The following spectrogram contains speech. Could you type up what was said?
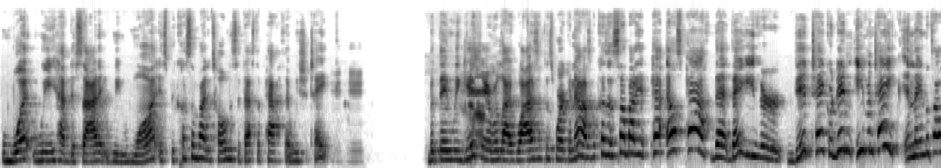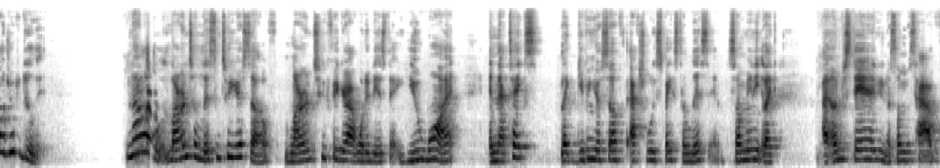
what we have decided we want is because somebody told us that that's the path that we should take. Mhm. But then we get there and we're like, why isn't this working out? It's because it's somebody pa- else path that they either did take or didn't even take, and they told you to do it. No, learn to listen to yourself. Learn to figure out what it is that you want, and that takes like giving yourself actually space to listen. So many like I understand, you know, some of us have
